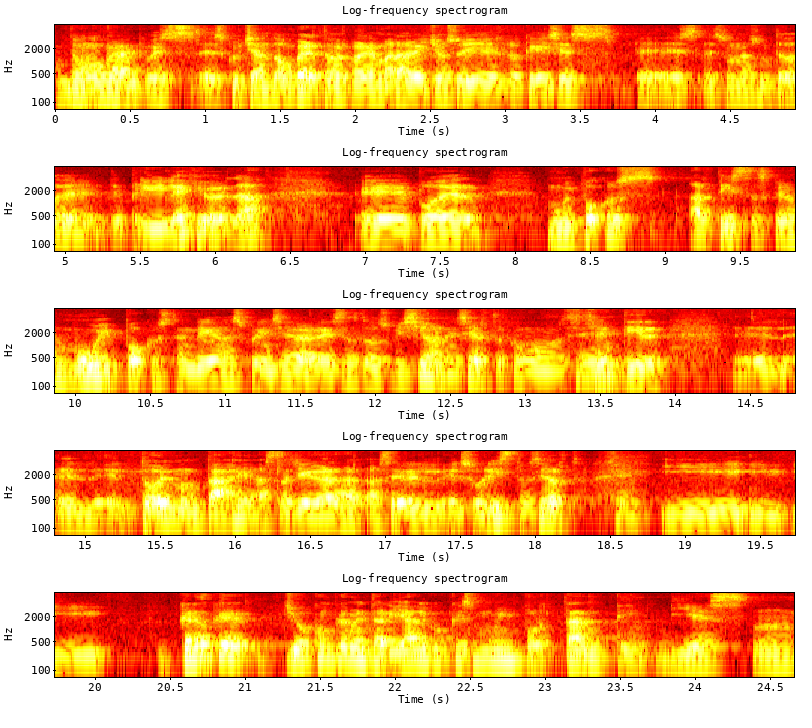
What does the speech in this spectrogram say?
a pues escuchando a Humberto me parece maravilloso y lo que dice es, es, un asunto de, privilegio, ¿verdad? Eh, poder, muy pocos artistas, creo muy pocos tendrían la experiencia de ver esas dos visiones, ¿cierto? Como sentir el, todo el montaje hasta llegar a, ser el, solista, ¿cierto? Y, y, creo que yo complementaría algo que es muy importante y es, mm,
